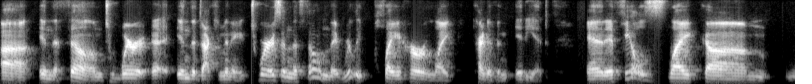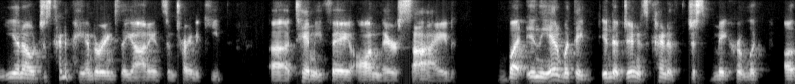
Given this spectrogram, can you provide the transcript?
uh, in the film to where uh, in the documentary. To whereas in the film they really play her like kind of an idiot. And it feels like um, you know just kind of pandering to the audience and trying to keep uh, tammy faye on their side. But in the end what they end up doing is kind of just make her look uh,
